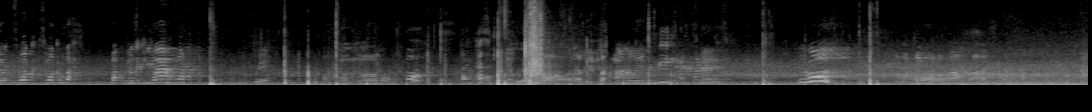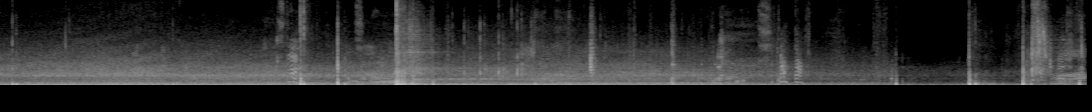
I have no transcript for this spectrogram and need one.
So, so, we'll, so we'll come back. back. Another keeper. oh.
